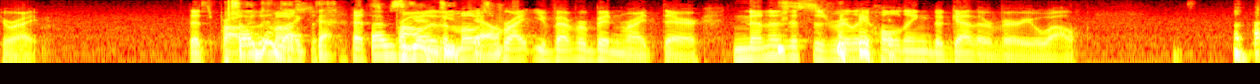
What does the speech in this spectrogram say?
You're right. That's probably the most. like that. That's That probably the most right you've ever been. Right there. None of this is really holding together very well.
